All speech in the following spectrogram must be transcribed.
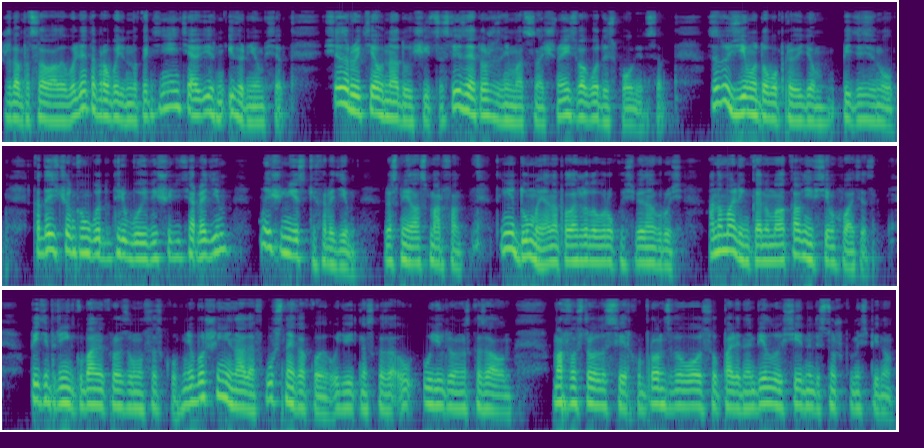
Жена поцеловала его. «Лето проводим на континенте, а вер... и вернемся. Все другие телу надо учиться. С Лизой я тоже заниматься начну, есть два года исполнится». Зато зиму дома проведем, Петя зевнул. Когда девчонкам года три будет, еще дитя родим, мы еще нескольких родим, рассмеялась Марфа. Ты не думай, она положила в руку себе на грудь. Она маленькая, но молока в ней всем хватит. Петя приник губами к розовому соску. «Мне больше не надо. Вкусное какое!» – удивительно сказал, удивленно сказал он. Марфа устроилась сверху. Бронзовые волосы упали на белую, усеянную веснушками спину.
